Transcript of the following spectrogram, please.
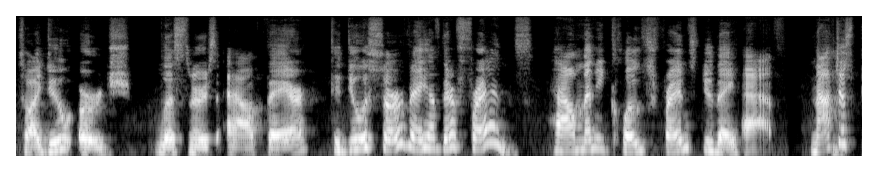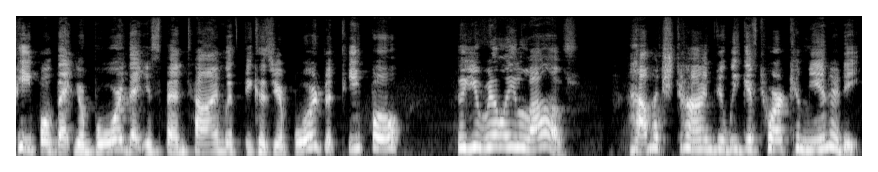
So I do urge listeners out there to do a survey of their friends. How many close friends do they have? Not just people that you're bored that you spend time with because you're bored, but people who you really love. How much time do we give to our community?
